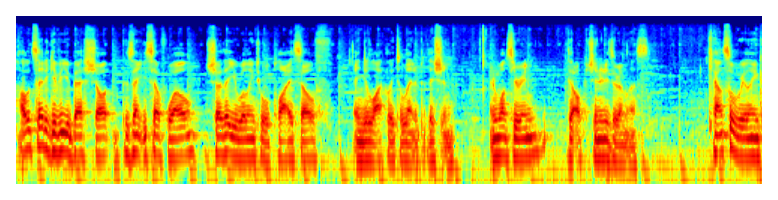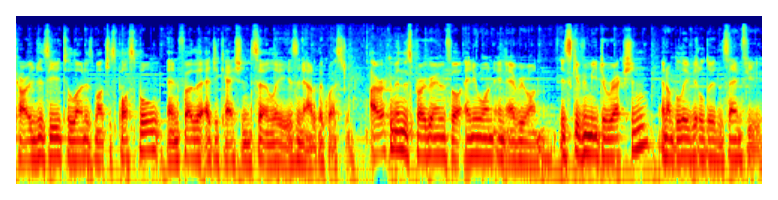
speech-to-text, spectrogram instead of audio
I would say to give it your best shot, present yourself well, show that you're willing to apply yourself and you're likely to land a position. And once you're in, the opportunities are endless. Council really encourages you to learn as much as possible and further education certainly isn't out of the question. I recommend this program for anyone and everyone. It's given me direction and I believe it'll do the same for you.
